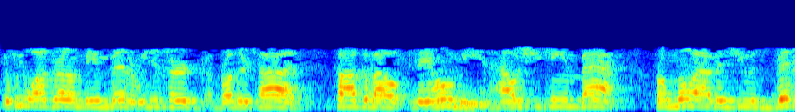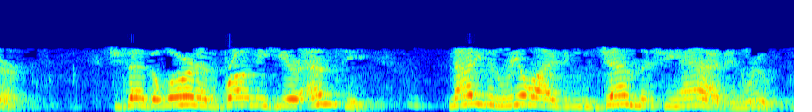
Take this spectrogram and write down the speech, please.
If we walk around being bitter, we just heard Brother Todd talk about Naomi and how she came back from Moab and she was bitter. She said, the Lord has brought me here empty, not even realizing the gem that she had in Ruth.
